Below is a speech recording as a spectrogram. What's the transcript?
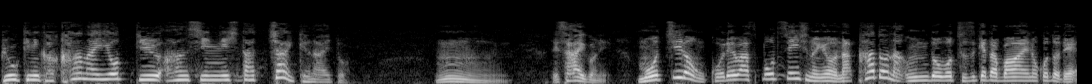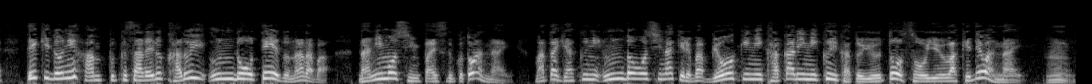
病気にかからないよっていう安心に浸っちゃいけないと。うん。で、最後に。もちろんこれはスポーツ選手のような過度な運動を続けた場合のことで、適度に反復される軽い運動程度ならば、何も心配することはない。また逆に運動をしなければ病気にかかりにくいかというと、そういうわけではない。うん。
